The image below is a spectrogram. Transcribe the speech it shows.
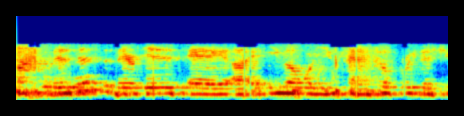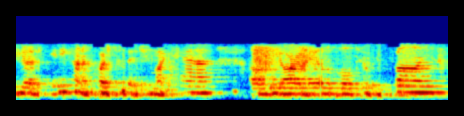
under business. There is a, uh, an email where you can feel free to shoot us any kind of questions that you might have. Uh, we are available to respond,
